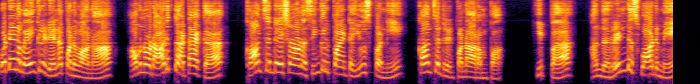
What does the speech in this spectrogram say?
உடனே நம்ம எங்கிரிட் என்ன பண்ணுவானா அவனோட அடுத்த அட்டாக்க கான்சென்ட்ரேஷனான சிங்கிள் பாயிண்ட்டை யூஸ் பண்ணி கான்சென்ட்ரேட் பண்ண ஆரம்பிப்பான் இப்ப அந்த ரெண்டு ஸ்வாடுமே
